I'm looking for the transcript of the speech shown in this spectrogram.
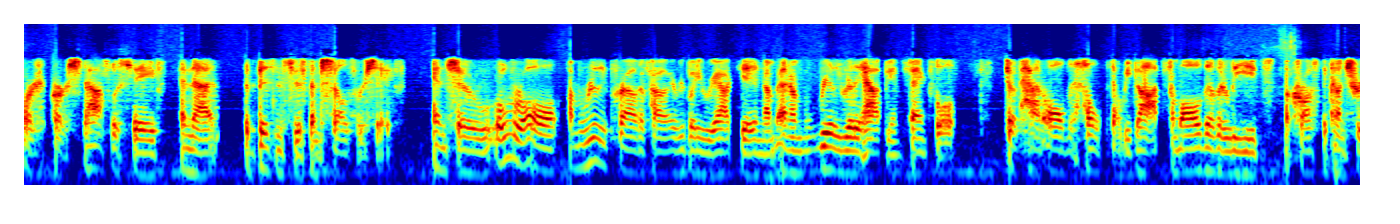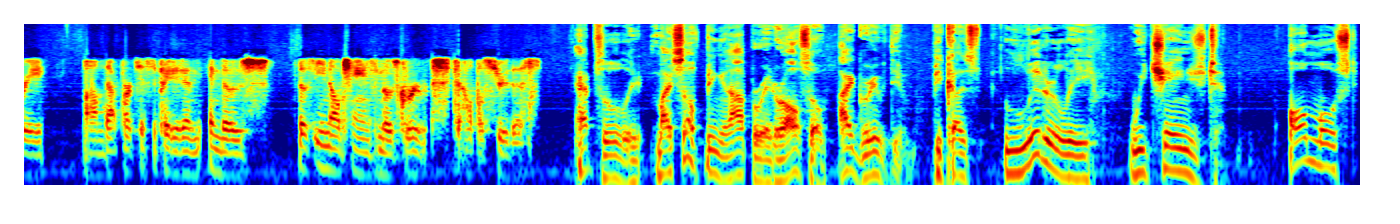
our, our staff was safe, and that the businesses themselves were safe. And so overall, I'm really proud of how everybody reacted, and I'm, and I'm really, really happy and thankful to have had all the help that we got from all the other leads across the country um, that participated in, in those those email chains and those groups to help us through this. Absolutely. Myself being an operator, also, I agree with you because literally we changed almost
